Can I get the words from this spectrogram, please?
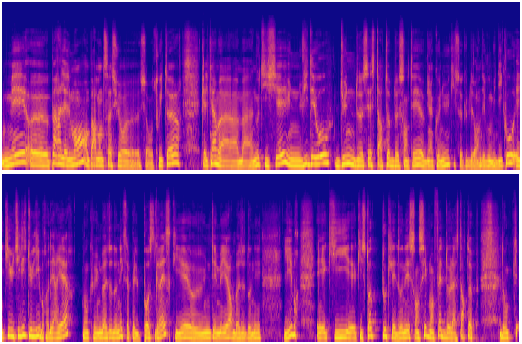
Mais euh, parallèlement, en parlant de ça sur, sur Twitter, quelqu'un m'a notifié une vidéo d'une de ces startups de santé bien connues qui s'occupent de rendez-vous médicaux et qui utilise du libre derrière donc une base de données qui s'appelle Postgres, qui est euh, une des meilleures bases de données libres et qui, qui stocke toutes les données sensibles en fait de la startup. Donc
